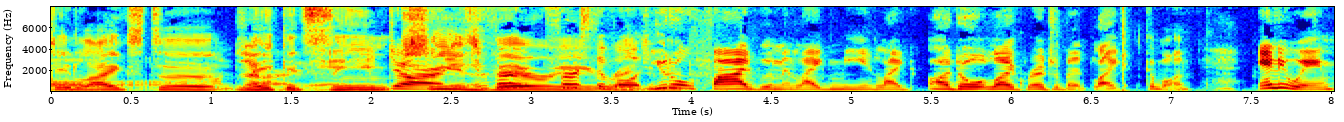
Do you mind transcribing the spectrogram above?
she likes to Oh, make it seem. Jordan. She's very First of all, you don't find women like me and like I don't like regiment. Like, come on. Anyway,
